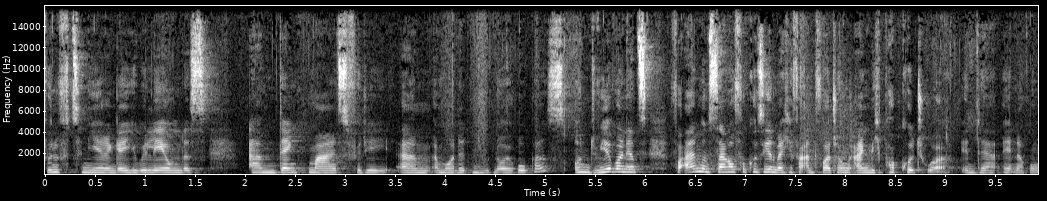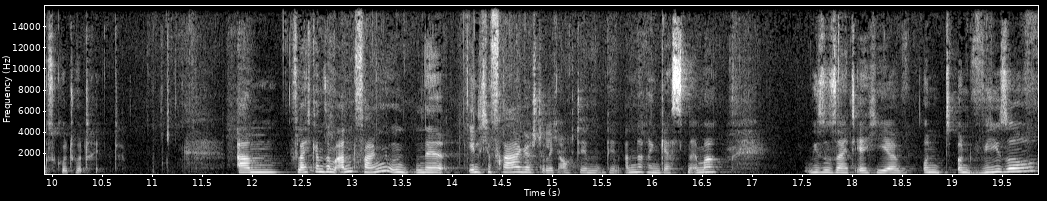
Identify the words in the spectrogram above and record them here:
15-jährige Jubiläum des ähm, Denkmals für die ähm, ermordeten Juden Europas. Und wir wollen jetzt vor allem uns darauf fokussieren, welche Verantwortung eigentlich Popkultur in der Erinnerungskultur trägt. Ähm, vielleicht ganz am Anfang, eine ähnliche Frage stelle ich auch den, den anderen Gästen immer. Wieso seid ihr hier? Und, und wieso,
